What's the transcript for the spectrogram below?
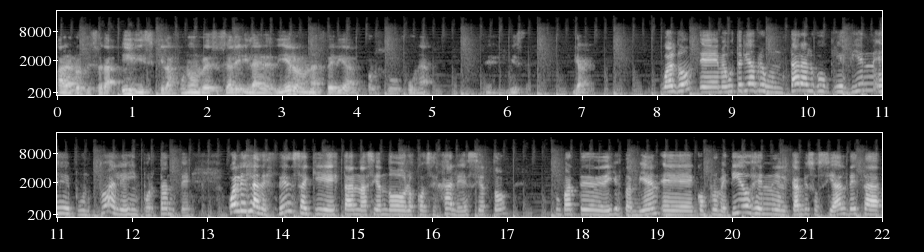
A la profesora Iris, que la funó en redes sociales y la agredieron en una feria por su funa. Eh, y este, ya Waldo, eh, me gustaría preguntar algo que es bien eh, puntual, es importante. ¿Cuál es la defensa que están haciendo los concejales, cierto? Tu parte de ellos también, eh, comprometidos en el cambio social de esta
